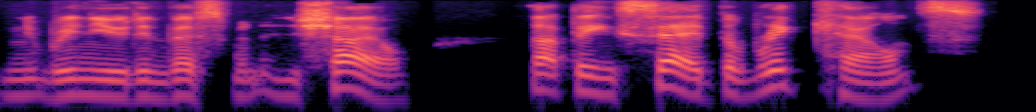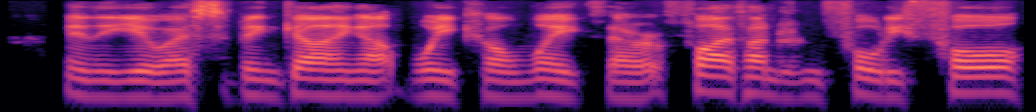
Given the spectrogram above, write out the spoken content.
renewed investment in shale. That being said, the rig counts in the US have been going up week on week. They're at 544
